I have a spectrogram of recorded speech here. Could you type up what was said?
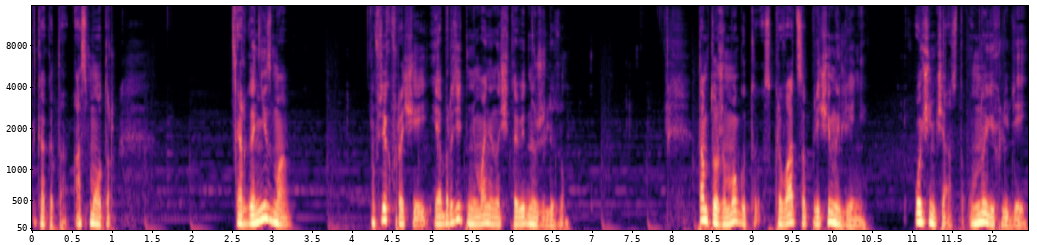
как это, осмотр организма у всех врачей и обратите внимание на щитовидную железу. Там тоже могут скрываться причины лени. Очень часто, у многих людей.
